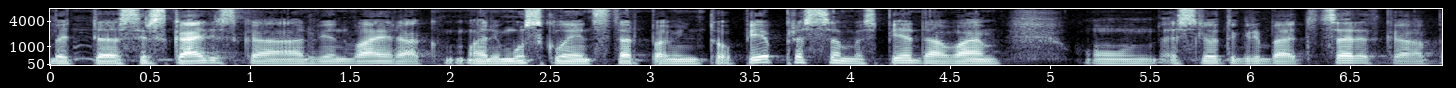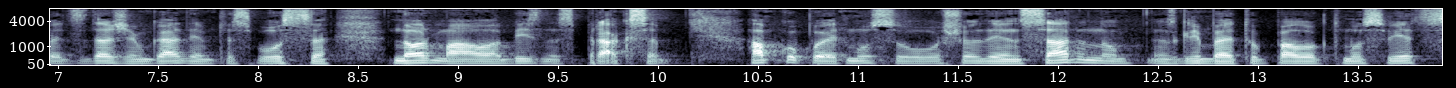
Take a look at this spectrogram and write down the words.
Bet tas ir skaidrs, ka ar vien vairāk arī mūsu klientu starpā viņi to pieprasa, mēs piedāvājam. Es ļoti gribētu cerēt, ka pēc dažiem gadiem tas būs normāla biznesa praksa. Apkopojot mūsu šodienas sarunu, es gribētu palūgt mūsu vietas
